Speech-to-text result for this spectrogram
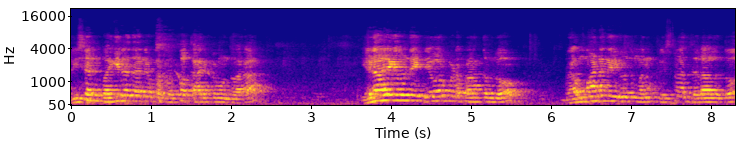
మిషన్ భగీరథ అనే ఒక గొప్ప కార్యక్రమం ద్వారా ఎడారిగా ఉండే ఈ ప్రాంతంలో బ్రహ్మాండంగా ఈరోజు మనం కృష్ణా జలాలతో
